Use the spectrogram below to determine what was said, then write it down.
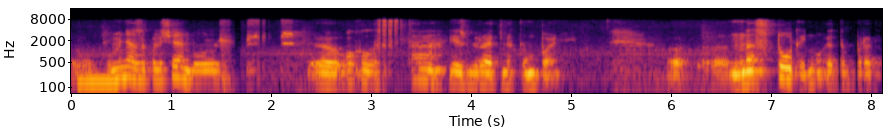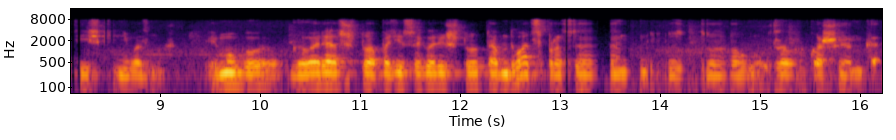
у меня за плечами было э, около 100 избирательных кампаний. Настолько, ну, это практически невозможно. Ему говорят, что оппозиция говорит, что там 20% за, за Лукашенко,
